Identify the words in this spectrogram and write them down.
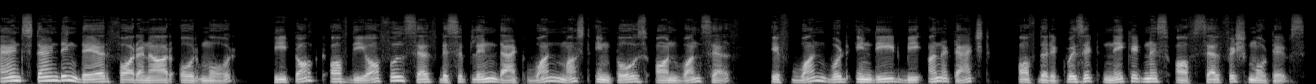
And standing there for an hour or more, he talked of the awful self-discipline that one must impose on oneself, if one would indeed be unattached, of the requisite nakedness of selfish motives,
